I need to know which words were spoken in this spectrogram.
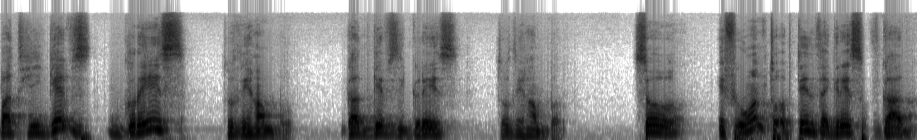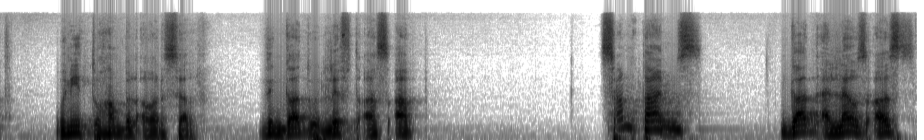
but he gives grace to the humble. God gives the grace to the humble. So, if we want to obtain the grace of God, we need to humble ourselves. Then God will lift us up. Sometimes God allows us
